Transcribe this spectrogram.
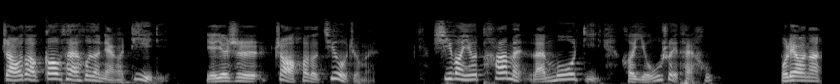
找到高太后的两个弟弟，也就是赵浩的舅舅们，希望由他们来摸底和游说太后。不料呢，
